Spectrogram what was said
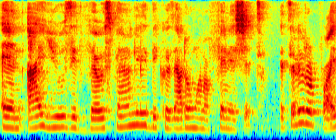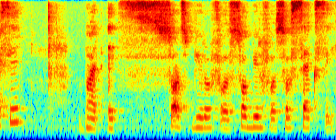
And I use it very sparingly because I don't want to finish it. It's a little pricey but it's such beautiful so beautiful so sexy.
